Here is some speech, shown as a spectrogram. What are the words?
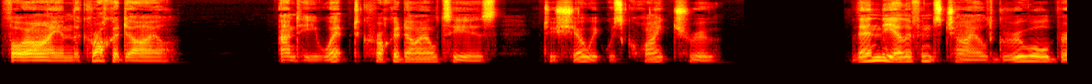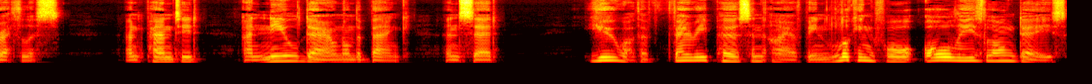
for I am the crocodile. And he wept crocodile tears to show it was quite true. Then the elephant's child grew all breathless, and panted, and kneeled down on the bank, and said, You are the very person I have been looking for all these long days.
